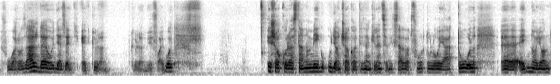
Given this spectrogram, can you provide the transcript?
fuvarozás, de hogy ez egy, egy külön, külön műfaj volt. És akkor aztán még ugyancsak a 19. század fordulójától egy nagyon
